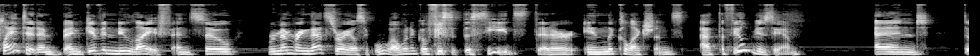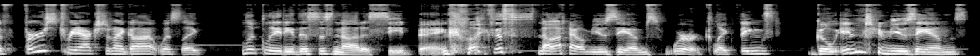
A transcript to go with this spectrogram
planted and, and given new life and so remembering that story, I was like, oh, I want to go visit the seeds that are in the collections at the Field Museum. And the first reaction I got was like, look, lady, this is not a seed bank. like, this is not how museums work. Like, things go into museums,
